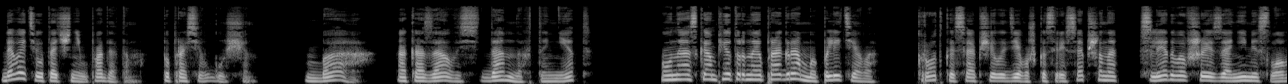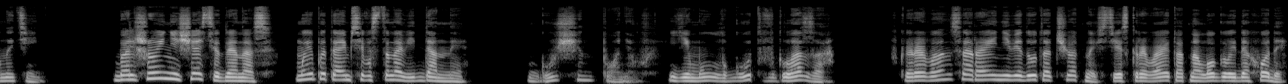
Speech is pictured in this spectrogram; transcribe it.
Давайте уточним по датам, попросил Гущин. Ба, оказалось, данных-то нет. У нас компьютерная программа полетела, кротко сообщила девушка с ресепшена, следовавшая за ними словно тень. Большое несчастье для нас. Мы пытаемся восстановить данные. Гущин понял. Ему лгут в глаза. В караван-сарае не ведут отчетности и скрывают от налоговой доходы.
